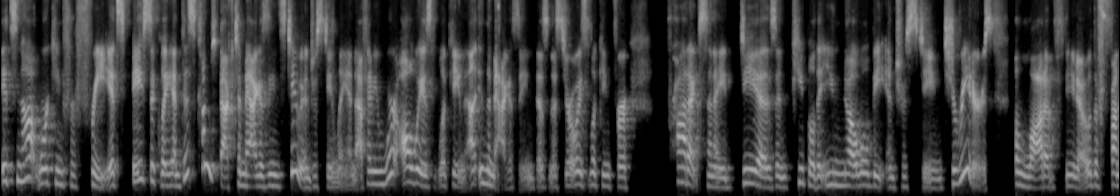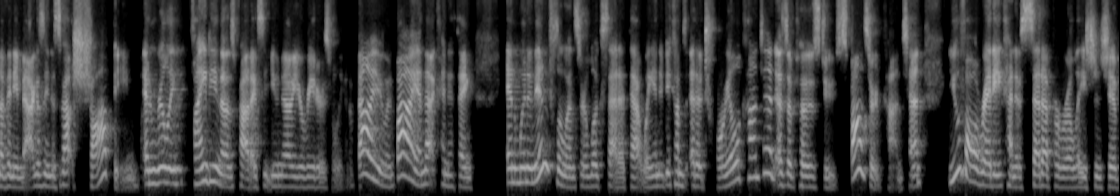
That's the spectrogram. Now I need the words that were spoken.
It's not working for free. It's basically, and this comes back to magazines too, interestingly enough. I mean, we're always looking uh, in the magazine business, you're always looking for products and ideas and people that you know will be interesting to readers. A lot of, you know, the front of any magazine is about shopping and really finding those products that you know your readers really going to value and buy and that kind of thing. And when an influencer looks at it that way and it becomes editorial content as opposed to sponsored content, you've already kind of set up a relationship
